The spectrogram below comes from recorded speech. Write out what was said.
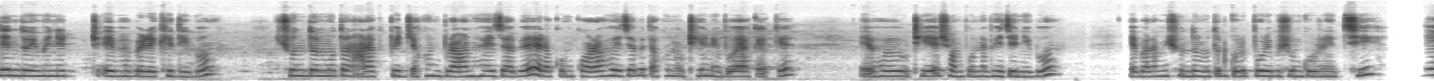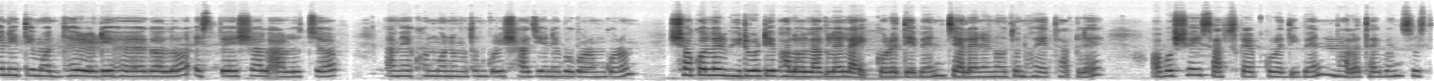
দেন দুই মিনিট এভাবে রেখে দিব। সুন্দর মতন আর এক পিঠ যখন ব্রাউন হয়ে যাবে, এরকম করা হয়ে যাবে, তখন উঠিয়ে নেব এক একে। এভাবে উঠিয়ে সম্পূর্ণ ভেজে নিব। এবার আমি সুন্দর মতন করে পরিবেশন করে নিচ্ছি। দেন ইতিমধ্যে রেডি হয়ে গেল স্পেশাল আলু চপ। আমি এখন মনের মতন করে সাজিয়ে নেব গরম গরম। সকলের ভিডিওটি ভালো লাগলে লাইক করে দেবেন, চ্যানেলে নতুন হয়ে থাকলে অবশ্যই সাবস্ক্রাইব করে দিবেন। ভালো থাকবেন, সুস্থ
